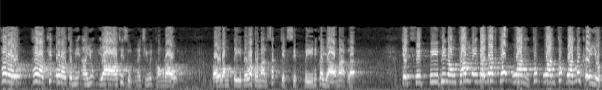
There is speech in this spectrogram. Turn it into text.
ถ้าเราถ้าเราคิดว่าเราจะมีอายุยาวที่สุดในชีวิตของเรา เราลองตีไปว่าประมาณสักเจ็ดสิบปีนี่ก็ยาวมากแล้วเจ็ดสิบปีพี่น้องทำอิบาดัตทุกวัน ทุกวันทุกวันไม่เคยหยุด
